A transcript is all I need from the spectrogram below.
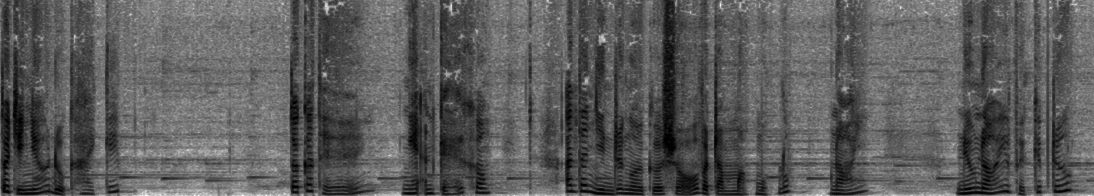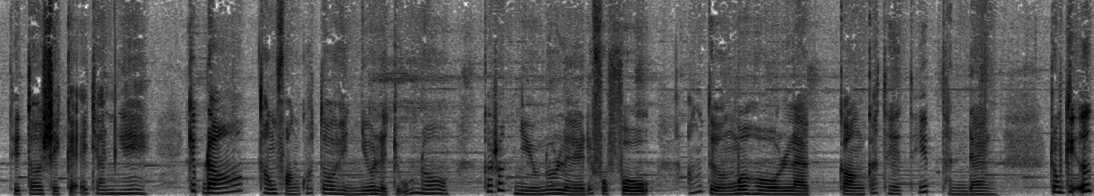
tôi chỉ nhớ được hai kiếp. Tôi có thể nghe anh kể không? Anh ta nhìn ra ngoài cửa sổ và trầm mặt một lúc, nói, nếu nói về kiếp trước thì tôi sẽ kể cho anh nghe. Kiếp đó, thân phận của tôi hình như là chủ nô, có rất nhiều nô lệ để phục vụ. Ấn tượng mơ hồ là còn có thể thiếp thành đàn. Trong ký ức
